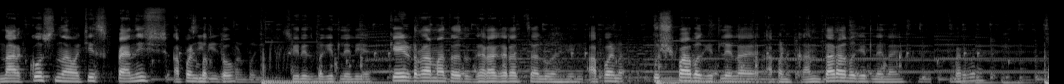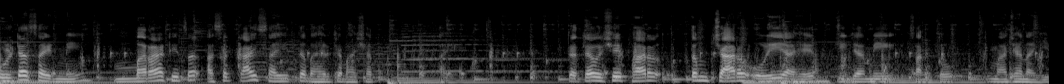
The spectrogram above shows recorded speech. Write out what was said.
नार्कोस नावाची स्पॅनिश आपण बघतो. सिरीज बघितलेली आहे. के ड्रामा तर घराघरात चालू आहे. आपण पुष्पा बघितलेला आहे. आपण कांतारा बघितलेला आहे. बरोबर? उलट्या साईडनी मराठीचं असं काय साहित्य बाहेरच्या भाषात आहे? त्याच्याविषयी फार उत्तम चार ओळी आहेत की ज्या मी सांगतो माझ्या नाही.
